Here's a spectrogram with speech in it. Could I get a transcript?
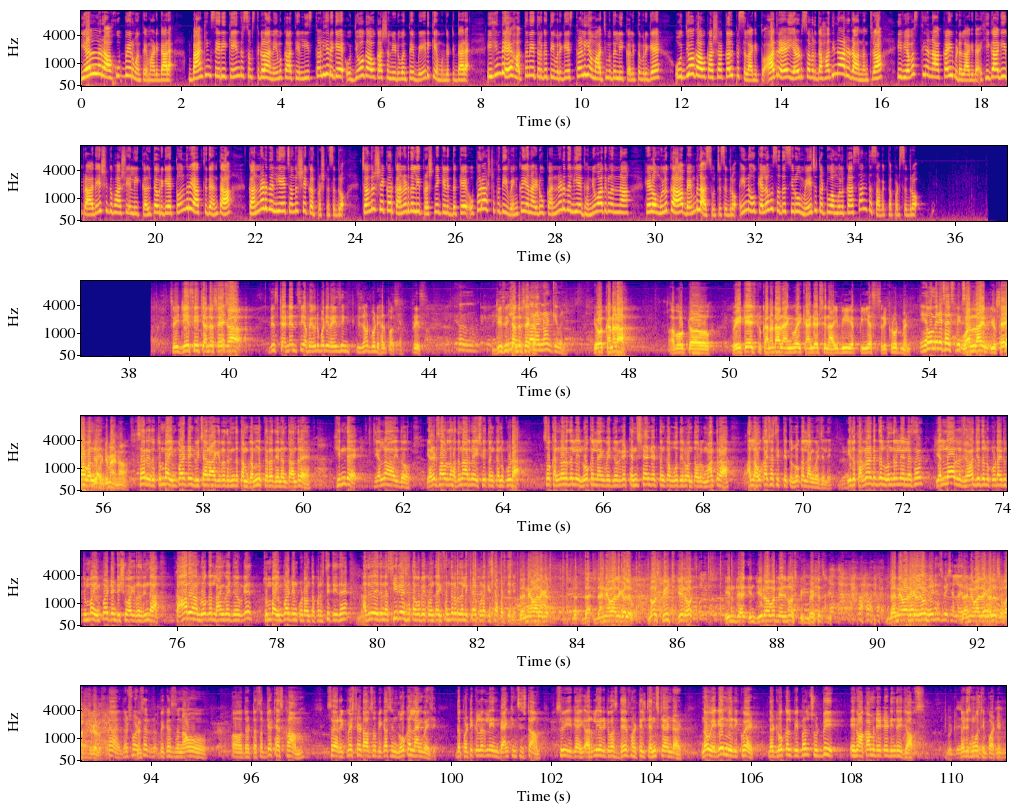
ಎಲ್ಲರ ಹುಬ್ಬೇರುವಂತೆ ಮಾಡಿದ್ದಾರೆ. ಬ್ಯಾಂಕಿಂಗ್ ಸೇರಿ ಕೇಂದ್ರ ಸಂಸ್ಥೆಗಳ ನೇಮಕಾತಿಯಲ್ಲಿ ಸ್ಥಳೀಯರಿಗೆ ಉದ್ಯೋಗಾವಕಾಶ ನೀಡುವಂತೆ ಬೇಡಿಕೆ ಮುಂದಿಟ್ಟಿದ್ದಾರೆ. ಈ ಹಿಂದೆ ಹತ್ತನೇ ತರಗತಿವರೆಗೆ ಸ್ಥಳೀಯ ಮಾಧ್ಯಮದಲ್ಲಿ ಕಲಿತವರಿಗೆ ಉದ್ಯೋಗಾವಕಾಶ ಕಲ್ಪಿಸಲಾಗಿತ್ತು. ಆದರೆ ಎರಡು ಸಾವಿರದ ಹದಿನಾರರ ನಂತರ ಈ ವ್ಯವಸ್ಥೆಯನ್ನ ಕೈ ಬಿಡಲಾಗಿದೆ ಹೀಗಾಗಿ ಪ್ರಾದೇಶಿಕ ಭಾಷೆಯಲ್ಲಿ ಕಲಿತವರಿಗೆ ತೊಂದರೆ ಆಗ್ತಿದೆ ಅಂತ ಕನ್ನಡದಲ್ಲಿಯೇ ಚಂದ್ರಶೇಖರ್ ಪ್ರಶ್ನಿಸಿದ್ರು. ಚಂದ್ರಶೇಖರ್ ಕನ್ನಡದಲ್ಲಿ ಪ್ರಶ್ನೆ ಕೇಳಿದ್ದಕ್ಕೆ ಉಪರಾಷ್ಟ್ರಪತಿ ವೆಂಕಯ್ಯ ನಾಯ್ಡು ಕನ್ನಡದಲ್ಲಿಯೇ ಧನ್ಯವಾದಗಳನ್ನ ಹೇಳೋ ಮೂಲಕ ಬೆಂಬಲ ಸೂಚಿಸಿದ್ರು. ಇನ್ನು ಕೆಲವು ಸದಸ್ಯರು ಮೇಜು ತಟ್ಟುವ ಮೂಲಕ ಸಂತಸ ವ್ಯಕ್ತಪಡಿಸಿದ್ರು. Shri G C Chandrasekhar, this tendency of everybody raising is not going to help us. Please. Sir, G.C. Sir, I am not given. your Kannada, about uh, weightage to Kannada language candidates in IBPS recruitment. Two minutes I'll speak, sir. One line, you say, Yeah, one line. demand, huh? Sir ಇದು ತುಂಬಾ important ವಿಚಾರ ಆಗಿರೋದ್ರಿಂದ ತಮ್ಮ ಗಮನಕ್ಕೆ ತರೋದೇನಂತ ಅಂದ್ರೆ ಹಿಂದೆ ಎಲ್ಲ ಇದು ಎರಡ್ ಸಾವಿರದ ಹದಿನಾರನೇ ಇಸ್ವಿ ತನಕನೂ ಕೂಡ ಸೊ ಕನ್ನಡದಲ್ಲಿ ಲೋಕಲ್ ಲ್ಯಾಂಗ್ವೇಜ್ನವ್ರಿಗೆ ಟೆಂತ್ ಸ್ಟ್ಯಾಂಡರ್ಡ್ ತನಕ ಓದಿರುವಂತವ್ರಿಗೆ ಮಾತ್ರ ಅಲ್ಲಿ ಅವಕಾಶ ಸಿಗ್ತಿತ್ತು ಲೋಕಲ್ ಲ್ಯಾಂಗ್ವೇಜ್ ಅಲ್ಲಿ. ಇದು ಕರ್ನಾಟಕದಲ್ಲಿ ಒಂದರಲ್ಲೇ ಇಲ್ಲ ಸರ್ ಎಲ್ಲ ರಾಜ್ಯದಲ್ಲೂ ಕೂಡ ಇದು ತುಂಬಾ ಇಂಪಾರ್ಟೆಂಟ್ ಇಶ್ಯೂ ಆಗಿರೋದ್ರಿಂದ ಕಾರ್ಯ ಲೋಕಲ್ ಲ್ಯಾಂಗ್ವೇಜ್ ಅವ್ರಿಗೆ ತುಂಬಾ ಇಂಪಾರ್ಟೆಂಟ್ ಕೊಡುವಂತ ಪರಿಸ್ಥಿತಿ ಇದೆ. ಅದರಿಂದ ಇದನ್ನ ಸೀರಿಯಸ್ ತಗೋಬೇಕು ಅಂತ ಈ ಸಂದರ್ಭದಲ್ಲಿ ಕೇಳ್ಕೊಳಕ್ ಇಷ್ಟಪಡ್ತೀನಿ. ಧನ್ಯವಾದಗಳು. ಧನ್ಯವಾದಗಳು. No speech zero in in zero hour no speech ಧನ್ಯವಾದಗಳು. ಧನ್ಯವಾದಗಳು ಶುಭಾಶಯಗಳು. ದಟ್ಸ್ ವಾಟ್ ಸರ್ ಬಿಕಾಸ್ ನಾವು that subject has come, so I requested also because in local language, the particularly in banking system, so we- earlier it was there for till 10th standard. Now again we required that local people should be, you know, accommodated in the jobs. That is most important.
